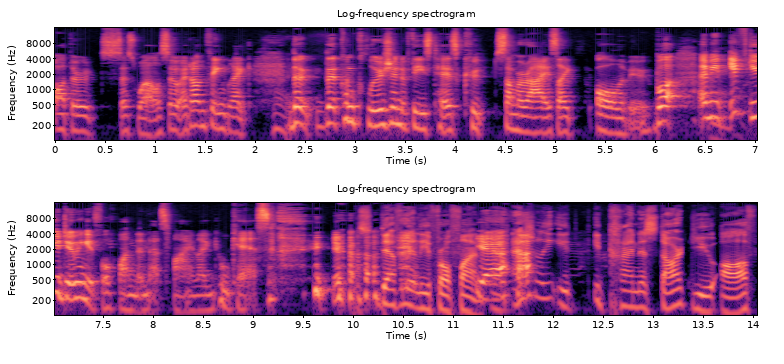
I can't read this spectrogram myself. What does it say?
others as well. So I don't think like the the conclusion of these tests could summarize like all of you. But I mean, if you're doing it for fun, then that's fine. Like, who cares? yeah. definitely for fun. Yeah. And actually, it it kind of start you off,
